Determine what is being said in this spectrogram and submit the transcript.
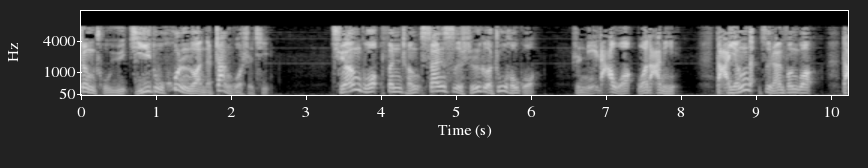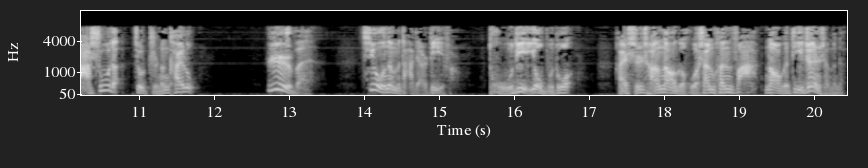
正处于极度混乱的战国时期，全国分成三四十个诸侯国，是你打我，我打你，打赢的自然风光，打输的就只能开路。日本就那么大点地方，土地又不多，还时常闹个火山喷发，闹个地震什么的，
